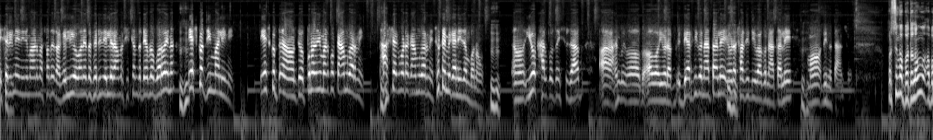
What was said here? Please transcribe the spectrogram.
यसरी नै निर्माणमा सधैँ धकेलियो भने त फेरि यसले राम्रो सिस्टम त डेभलप गर्दैन। त्यसको जिम्मा लिने। त्यसको त- त्यो पुनर्निर्माणको काम गर्ने फास्ट ट्र्याकबाट काम गर्ने छुट्टै मेकानिजम बनाऊ। यो खालको चाहिँ सुझाव हामी अब एउटा विद्यार्थीको नाताले एउटा सचेत युवाको नाताले म दिन चाहन्छु। प्रसङ्ग बदलौँ। अब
